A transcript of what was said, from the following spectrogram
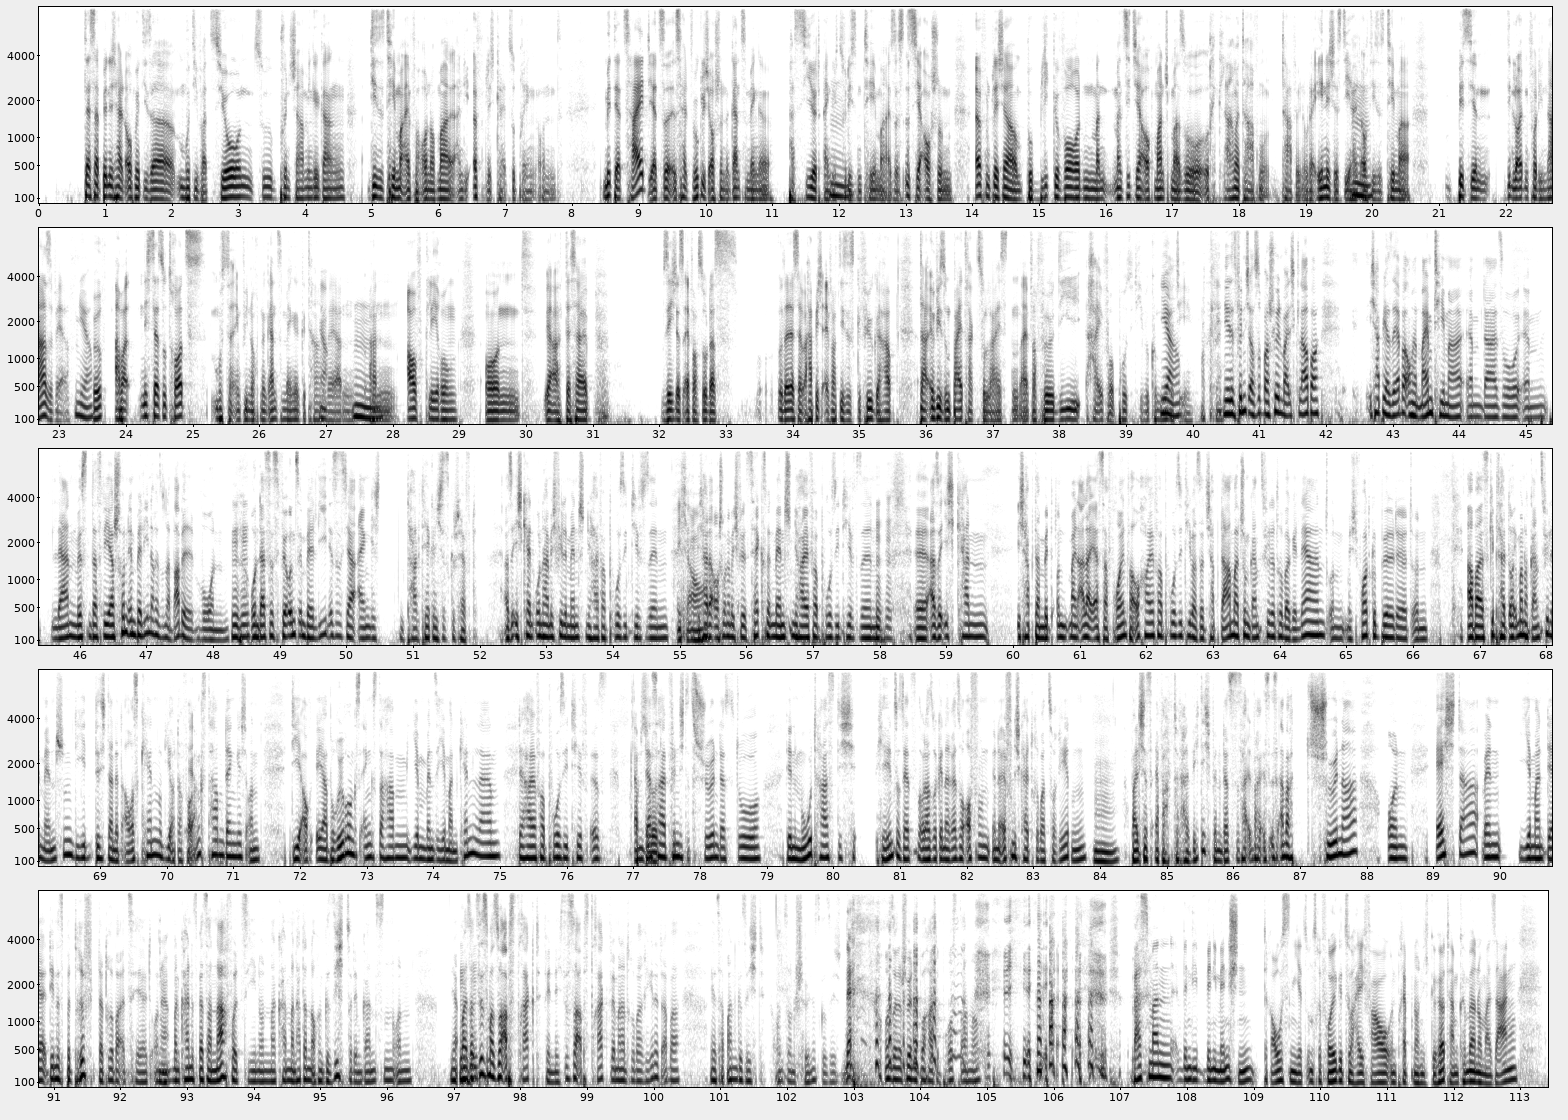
deshalb bin ich halt auch mit dieser Motivation zu Prince Charming gegangen, dieses Thema einfach auch nochmal an die Öffentlichkeit zu bringen. Und mit der Zeit jetzt äh, ist halt wirklich auch schon eine ganze Menge passiert eigentlich zu diesem Thema. Also es ist ja auch schon öffentlicher und publik geworden. Man, man sieht ja auch manchmal so Reklametafeln Tafeln oder ähnliches, die halt auch dieses Thema ein bisschen den Leuten vor die Nase werfen, Ja. wirft. Aber nichtsdestotrotz muss da irgendwie noch eine ganze Menge getan Ja. werden an Aufklärung. Und ja, deshalb sehe ich das einfach so, dass oder deshalb habe ich einfach dieses Gefühl gehabt, da irgendwie so einen Beitrag zu leisten, einfach für die HIV-positive Community. Okay. Nee, das finde ich auch super schön, weil ich glaube, ich habe ja selber auch mit meinem Thema ähm, da so ähm, lernen müssen, dass wir ja schon in Berlin noch in so einer Bubble wohnen. Und dass es für uns in Berlin ist es ja eigentlich ein tagtägliches Geschäft. Also ich kenne unheimlich viele Menschen, die HIV-positiv sind. Ich auch. Ich hatte auch schon unheimlich viel Sex mit Menschen, die HIV-positiv sind. äh, also ich kann, ich habe damit, und mein allererster Freund war auch HIV-positiv, also ich habe damals schon ganz viel darüber gelernt und mich fortgebildet. Und, aber es gibt halt auch immer noch ganz viele Menschen, die, die sich da nicht auskennen und die auch davor Ja. Angst haben, denke ich, und die auch eher Berührungsängste haben, wenn sie jemanden kennenlernen, der HIV-positiv ist. Und Absolut. deshalb finde ich das schön, dass du den Mut hast, dich hier hinzusetzen oder so generell so offen in der Öffentlichkeit drüber zu reden, weil ich das einfach total wichtig finde. Das ist halt einfach, es ist einfach schöner und echter, wenn jemand, der, den es betrifft, darüber erzählt und Ja. man kann es besser nachvollziehen und man kann, man hat dann auch ein Gesicht zu dem Ganzen und ja, weil sonst ist es immer so abstrakt, finde ich. Es ist so abstrakt, wenn man darüber redet, aber jetzt hat man ein Gesicht und so ein schönes Gesicht ne? und so eine schöne behaarte Brust auch noch. Was man, wenn die, wenn die Menschen draußen jetzt unsere Folge zu HIV und PrEP noch nicht gehört haben, können wir nochmal sagen,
